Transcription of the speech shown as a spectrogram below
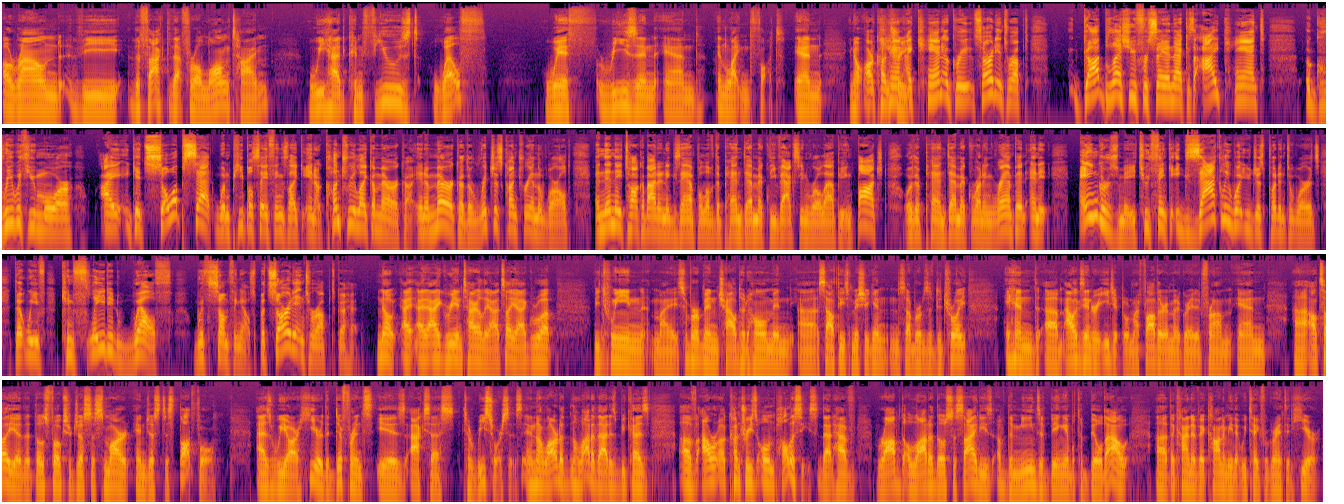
around the the fact that for a long time we had confused wealth with reason and enlightened thought. And you know, our I country can't, I can't agree. Sorry to interrupt. God bless you for saying that because I can't agree with you more. I get so upset when people say things like, in a country like America, in America, the richest country in the world, and then they talk about an example of the pandemic, the vaccine rollout being botched, or the pandemic running rampant. And it angers me to think exactly what you just put into words that we've conflated wealth with something else. But sorry to interrupt. Go ahead. No, I, I agree entirely. I'll tell you, I grew up between my suburban childhood home in uh, southeast Michigan in the suburbs of Detroit and um, Alexandria, Egypt, where my father immigrated from. And uh, I'll tell you that those folks are just as smart and just as thoughtful as we are here. The difference is access to resources, and a lot of a lot of that is because of our country's own policies that have robbed a lot of those societies of the means of being able to build out uh, the kind of economy that we take for granted here.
